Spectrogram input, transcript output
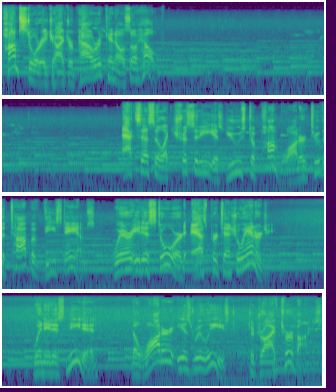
Pump storage hydropower can also help. Excess electricity is used to pump water to the top of these dams, where it is stored as potential energy. When it is needed, the water is released to drive turbines.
